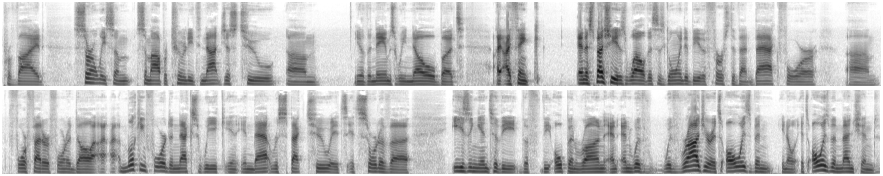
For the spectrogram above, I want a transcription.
provide certainly some some opportunity to not just to um, you know the names we know, but I, I think, and especially as well, this is going to be the first event back for um, for Federer, for Nadal. I, am looking forward to next week in, in that respect too. It's it's sort of uh, easing into the, the the open run, and and with with Roger, it's always been you know it's always been mentioned,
